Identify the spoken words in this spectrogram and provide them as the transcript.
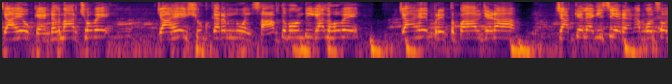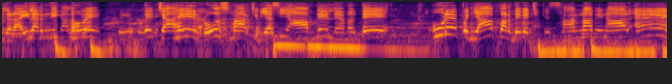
ਚਾਹੇ ਉਹ ਕੈਂਡਲ ਮਾਰਚ ਹੋਵੇ, ਚਾਹੇ ਸ਼ੁਭ ਕਰਮ ਨੂੰ ਇਨਸਾਫ ਦਿਵਾਉਣ ਦੀ ਗੱਲ ਹੋਵੇ ਚਾਹੇ ਪ੍ਰਿਤਪਾਲ ਜਿਹੜਾ ਚੱਕ ਕੇ ਲੈ ਗਈ ਸੀ ਹਰਿਆਣਾ ਪੁਲਿਸ ਉਹ ਲੜਾਈ ਲੜਨ ਦੀ ਗੱਲ ਹੋਵੇ ਤੇ ਚਾਹੇ ਰੋਸ ਮਾਰਚ ਦੀ ਅਸੀਂ ਆਪਦੇ ਲੈਵਲ ਤੇ ਪੂਰੇ ਪੰਜਾਬ ਭਰ ਦੇ ਵਿੱਚ ਕਿਸਾਨਾਂ ਦੇ ਨਾਲ, ਐ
